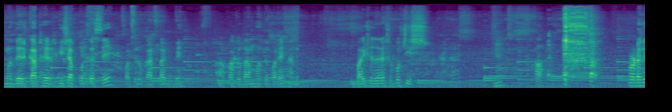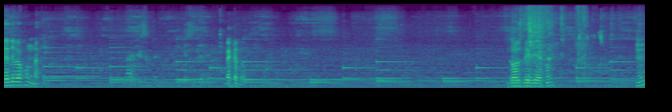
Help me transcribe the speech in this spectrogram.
আমাদের কাঠের হিসাব করতেছে, কতটুকু কাঠ লাগবে কত দাম হতে পারে বাইশ হাজার একশো পঁচিশ। হুম? পুরোটা দিয়ে দেবে এখন নাকি? ব্যাগটা দাও। দশ দিয়ে দিই এখন। হুম?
